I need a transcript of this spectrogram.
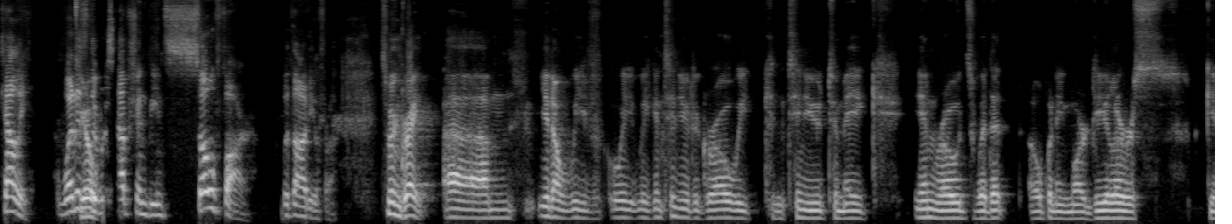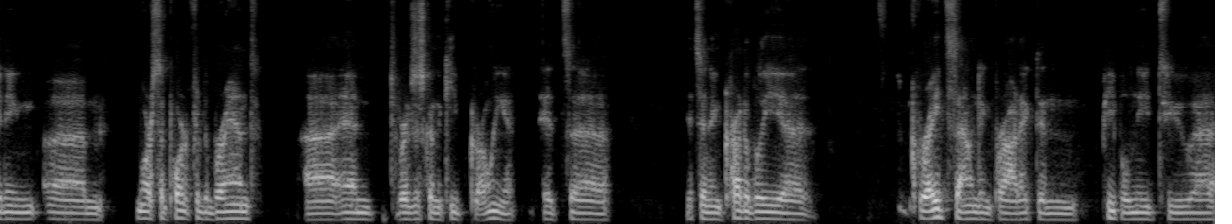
Kelly, what has Yo. the reception been so far with AudioFrog? It's been great. Um, you know, we've we we continue to grow. We continue to make inroads with it, opening more dealers, getting um, more support for the brand, uh, and we're just going to keep growing it. It's uh, it's an incredibly uh, great sounding product, and people need to uh,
